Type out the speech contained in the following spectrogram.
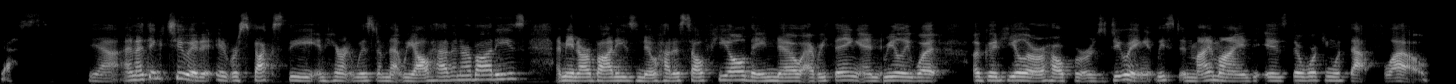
Yes. Yeah. And I think too, it, it respects the inherent wisdom that we all have in our bodies. I mean, our bodies know how to self heal, they know everything. And really, what a good healer or helper is doing, at least in my mind, is they're working with that flow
